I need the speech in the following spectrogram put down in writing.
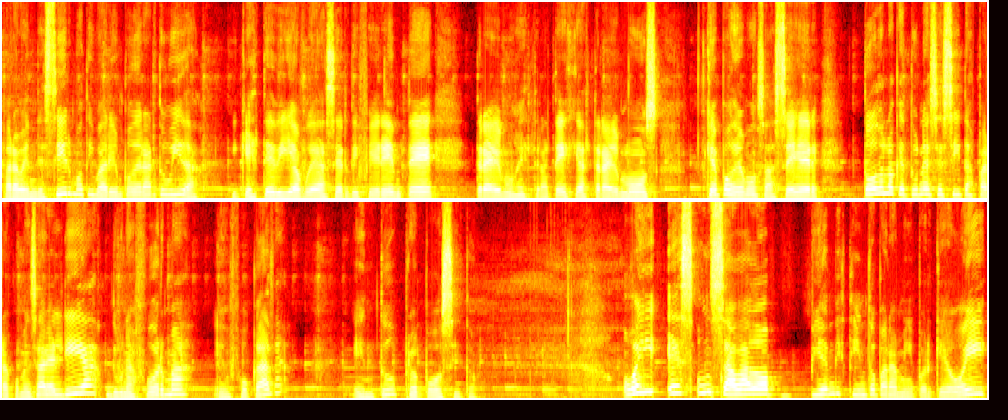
para bendecir, motivar y empoderar tu vida y que este día pueda ser diferente traemos estrategias, traemos qué podemos hacer, todo lo que tú necesitas para comenzar el día de una forma enfocada en tu propósito. Hoy es un sábado bien distinto para mí porque hoy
